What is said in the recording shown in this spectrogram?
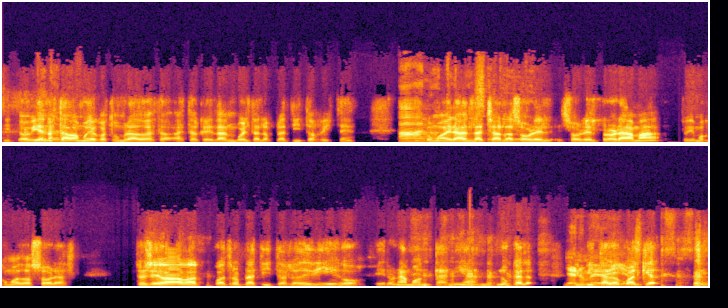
y todavía no estaba muy acostumbrado a esto, a esto que dan vuelta los platitos, ¿viste? Ah, Y como no, era la charla sobre el, sobre el programa, tuvimos como dos horas. Yo llevaba cuatro platitos. Lo de Diego era una montaña. Nunca lo, Ya no me invítalo a cualquier, sí,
